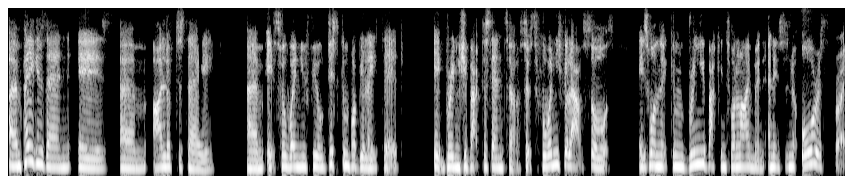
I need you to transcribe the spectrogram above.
um, pagan zen is, um, I love to say, um, it's for when you feel discombobulated, it brings you back to center. So it's for when you feel out of sorts, it's one that can bring you back into alignment, and it's an aura spray.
